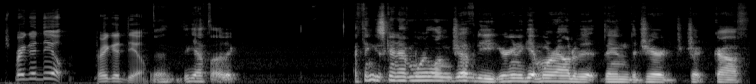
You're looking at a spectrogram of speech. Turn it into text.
it's a pretty good deal. Pretty good deal. The, the Athletic, I think it's going to have more longevity. You're going to get more out of it than the Jared Goff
